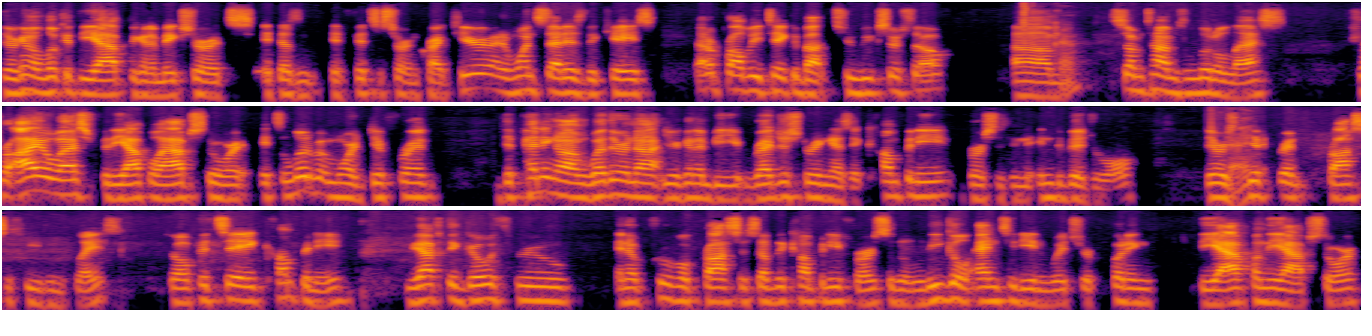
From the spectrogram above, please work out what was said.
They're going to look at the app. They're going to make sure it's it doesn't it fits a certain criteria. And once that is the case, that'll probably take about two weeks or so. Um, okay. Sometimes a little less. For iOS, for the Apple App Store, it's a little bit more different, depending on whether or not you're going to be registering as a company versus an individual. There's okay. different processes in place. So if it's a company, you have to go through an approval process of the company first, so the legal entity in which you're putting the app on the App Store.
